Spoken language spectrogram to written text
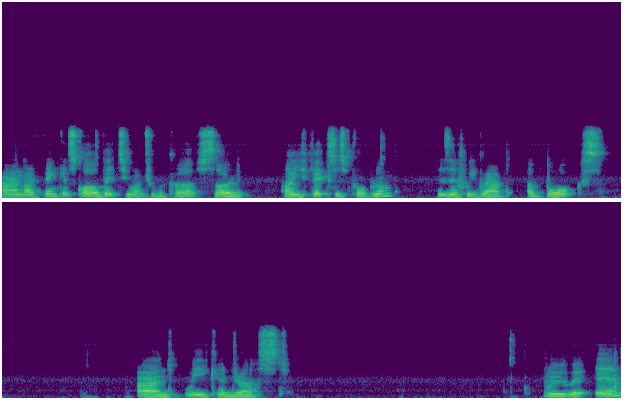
And I think it's got a bit too much of a curve, so how you fix this problem is if we grab a box and we can just move it in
